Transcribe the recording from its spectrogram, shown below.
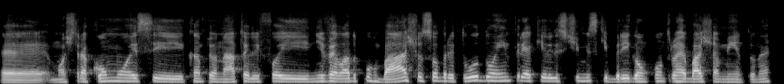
É, mostra como esse campeonato ele foi nivelado por baixo, sobretudo entre aqueles times que brigam contra o rebaixamento, né?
